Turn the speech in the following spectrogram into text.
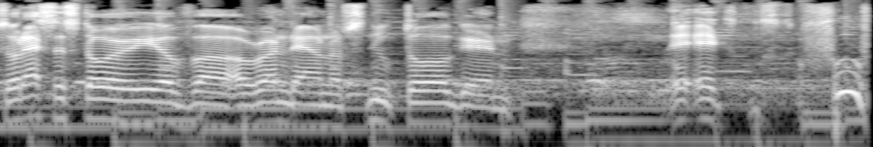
so that's the story of uh, a rundown of Snoop Dogg, and it, it's whew,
